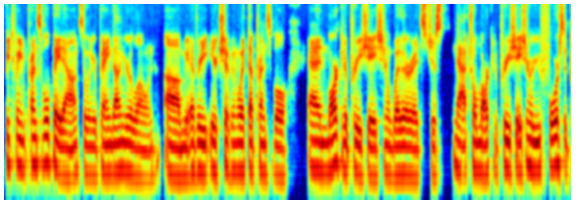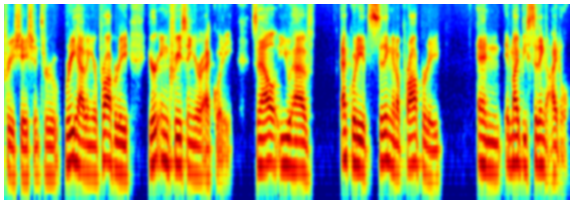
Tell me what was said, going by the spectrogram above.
between principal pay down, so when you're paying down your loan, um, every you're chipping with that principal, and market appreciation, whether it's just natural market appreciation or you force appreciation through rehabbing your property, you're increasing your equity. So now you have equity it's sitting in a property and it might be sitting idle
